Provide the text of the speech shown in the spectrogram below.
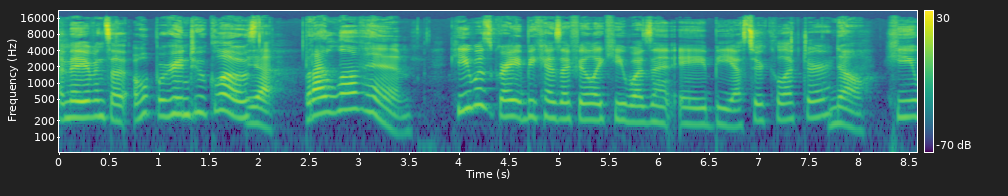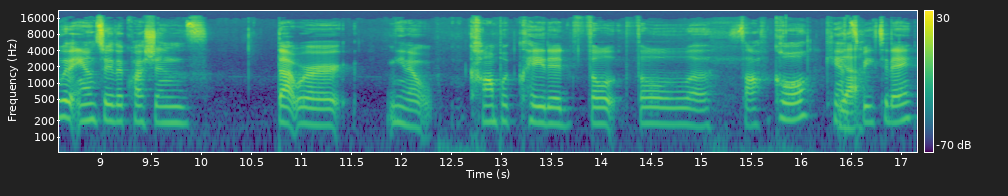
And they even said, "Oh, we're getting too close." yeah, but I love him. He was great because I feel like he wasn't a BSer collector. No, He would answer the questions that were, you know, complicated, phil- philosophical. Can't Yeah. speak today.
